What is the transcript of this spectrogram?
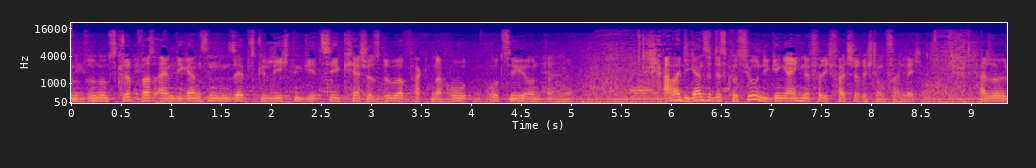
also so ein Skript, was einem die ganzen selbstgelegten GC-Caches rüberpackt nach o OC und dann, ja. Aber die ganze Diskussion, die ging eigentlich in eine völlig falsche Richtung, fand ich. Also,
